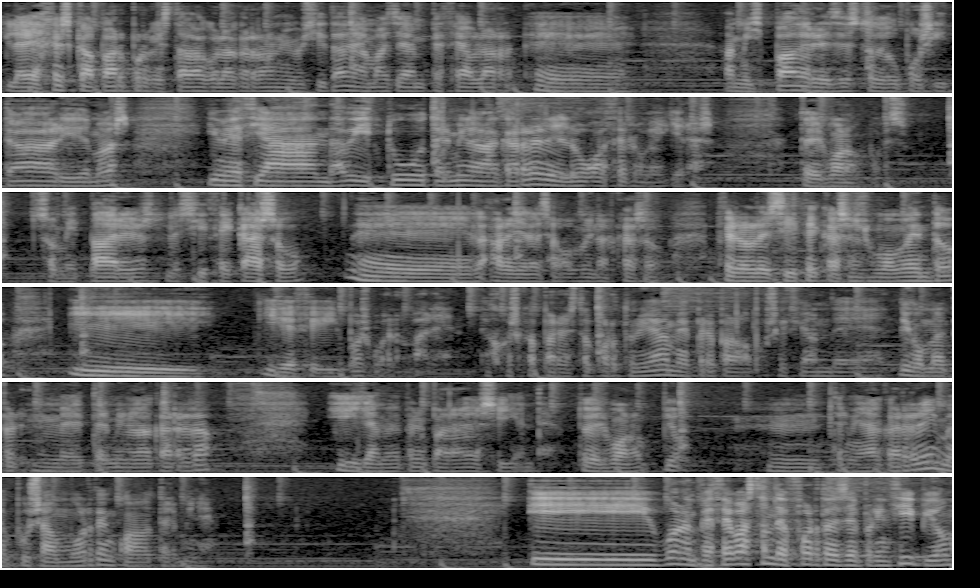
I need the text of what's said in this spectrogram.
y la dejé escapar porque estaba con la carrera universitaria. Además ya empecé a hablar eh, a mis padres de esto de opositar y demás y me decían, David, tú termina la carrera y luego haces lo que quieras. Entonces, bueno, pues son mis padres, les hice caso, eh, ahora ya les hago menos caso, pero les hice caso en su momento y decidí, pues bueno, vale, dejo escapar esta oportunidad, me preparo la oposición de, digo, me, me termino la carrera y ya me prepararé el siguiente. Entonces, bueno, yo Mm, terminé la carrera y me puse a muerte en cuando terminé. Y bueno, empecé bastante fuerte desde el principio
